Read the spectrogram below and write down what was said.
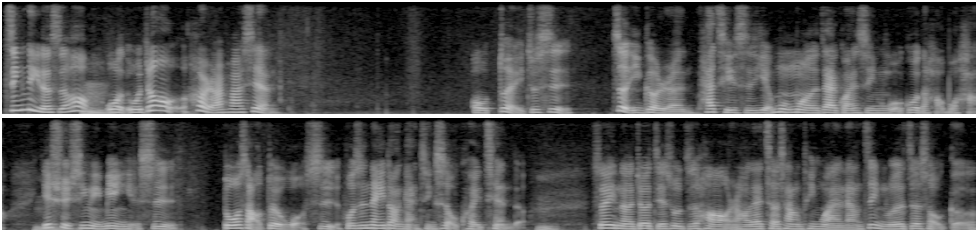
经历的时候，嗯、我我就赫然发现，哦，对，就是这一个人，他其实也默默的在关心我过得好不好，嗯、也许心里面也是。多少对我是，或是那一段感情是有亏欠的，嗯，所以呢，就结束之后，然后在车上听完梁静茹的这首歌，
